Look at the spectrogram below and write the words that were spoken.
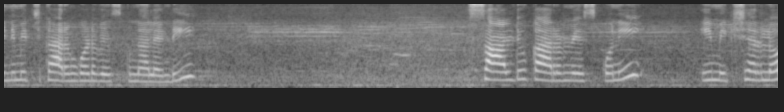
ఎండుమిర్చి కారం కూడా వేసుకున్నాలండి సాల్ట్ కారం వేసుకొని ఈ మిక్చర్లో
